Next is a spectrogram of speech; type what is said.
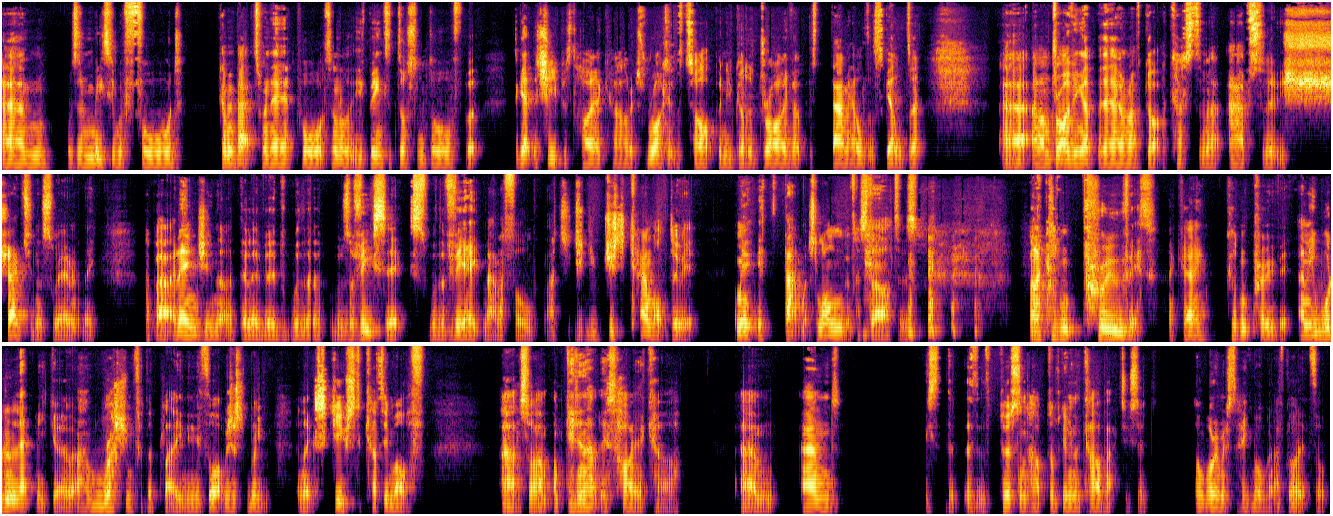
Um, was in a meeting with Ford, coming back to an airport. I know that you've been to Dusseldorf, but to get the cheapest hire car, it's right at the top, and you've got to drive up this damn helter skelter. Uh, and I'm driving up there, and I've got a customer absolutely shouting and swearing at me about an engine that I delivered with a was a V6 with a V8 manifold. I, you just cannot do it. I mean, it's that much longer for starters. but I couldn't prove it. Okay, couldn't prove it, and he wouldn't let me go. I'm rushing for the plane, and he thought it was just an excuse to cut him off. Uh, so I'm, I'm getting out this hire car, um, and the, the, the person who I was giving the car back to said, "Don't worry, Mr. Hague-Morgan, I've got it." I thought,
